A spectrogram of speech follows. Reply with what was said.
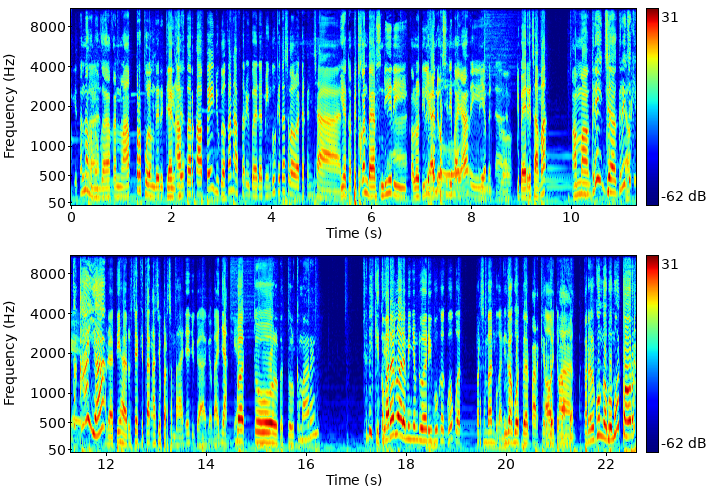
gitu Tenang kan. nggak akan lapar pulang dari dan gereja. after KP juga kan after ibadah minggu kita selalu ada kencan Iya tapi itu kan bayar sendiri. Kalau di lift Iya kan pasti dong. dibayarin. iya benar dibayarin sama Sama gereja, gereja Oke. kita kaya. berarti harusnya kita ngasih persembahannya juga agak banyak ya Betul, betul. Kemarin sedikit. Kemarin lu ada minjem 2000 ke gua buat persembahan bukan ya? nggak buat bayar parkir Oh, itu depan. Padahal gua nggak bawa motor.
